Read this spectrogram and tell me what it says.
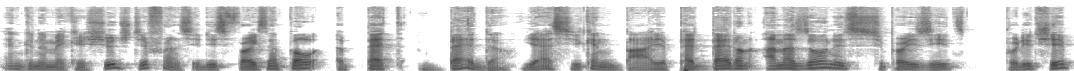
and to make a huge difference. It is, for example, a pet bed. Yes, you can buy a pet bed on Amazon. It's super easy, it's pretty cheap.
